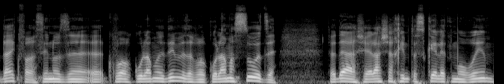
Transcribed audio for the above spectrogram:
די, כבר עשינו את זה, כבר כולם יודעים את זה, כבר כולם עשו את זה. אתה יודע, השאלה שהכי מתסכלת מורים,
